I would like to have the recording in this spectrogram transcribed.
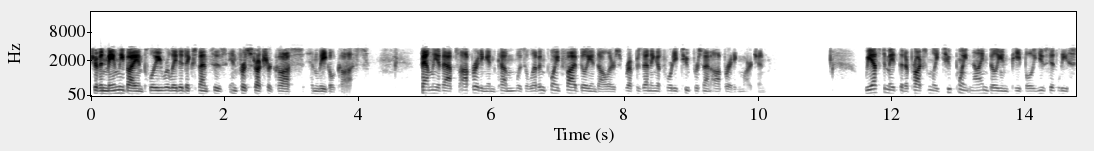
driven mainly by employee-related expenses, infrastructure costs, and legal costs. Family of Apps operating income was $11.5 billion, representing a 42% operating margin. We estimate that approximately 2.9 billion people used at least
